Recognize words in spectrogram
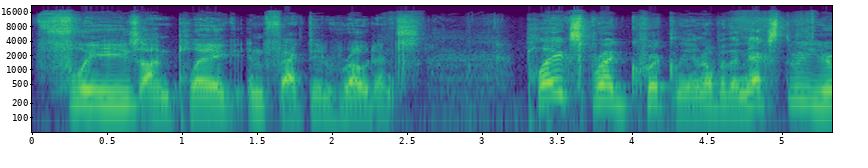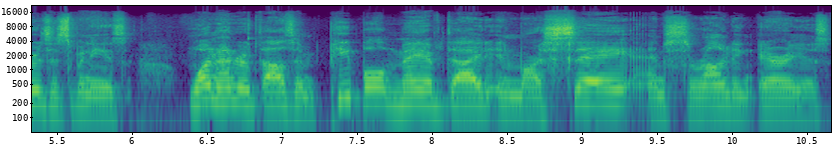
fleas on plague infected rodents. Plague spread quickly, and over the next three years, as many as 100,000 people may have died in Marseille and surrounding areas.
